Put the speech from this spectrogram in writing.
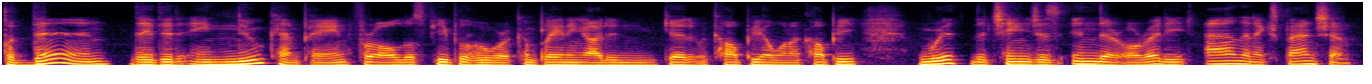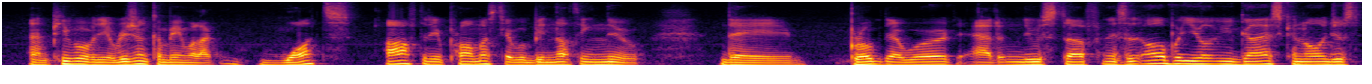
But then they did a new campaign for all those people who were complaining, I didn't get a copy, I want a copy, with the changes in there already and an expansion. And people of the original campaign were like, what? After they promised there would be nothing new. They broke their word, added new stuff, and they said, oh, but you, you guys can all just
